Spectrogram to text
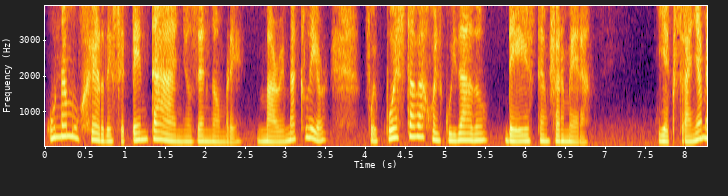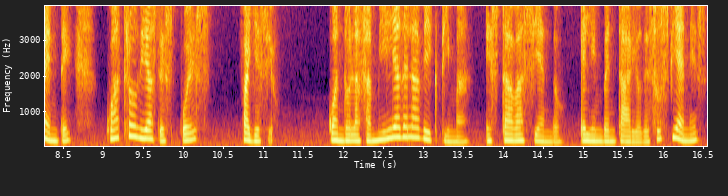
una mujer de 70 años de nombre Mary McLear fue puesta bajo el cuidado de esta enfermera y extrañamente, cuatro días después, falleció. Cuando la familia de la víctima estaba haciendo el inventario de sus bienes,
